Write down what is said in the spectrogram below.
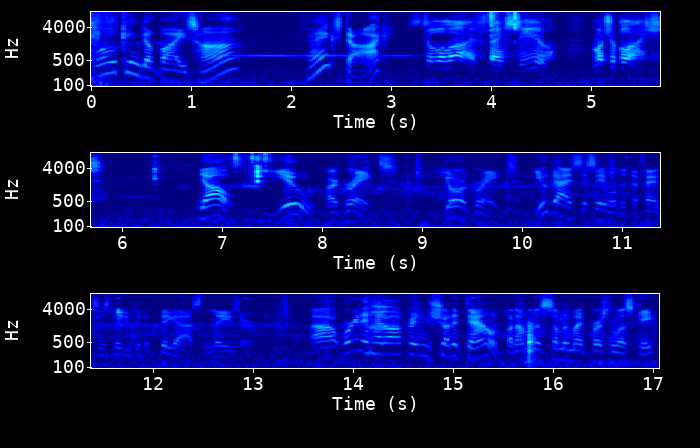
Cloaking device, huh? Thanks, Doc. Still alive, thanks to you. Much obliged. Yo, you are great. You're great. You guys disabled the defenses leading to the big ass laser. Uh, we're gonna head off and shut it down, but I'm gonna summon my personal escape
